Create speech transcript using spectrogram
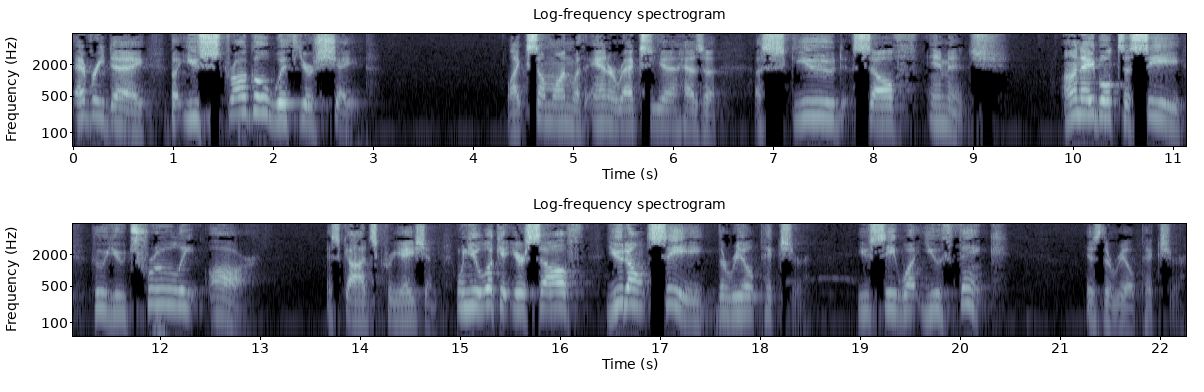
every day, but you struggle with your shape. Like someone with anorexia has a, a skewed self image, unable to see who you truly are as God's creation. When you look at yourself, you don't see the real picture. You see what you think is the real picture.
